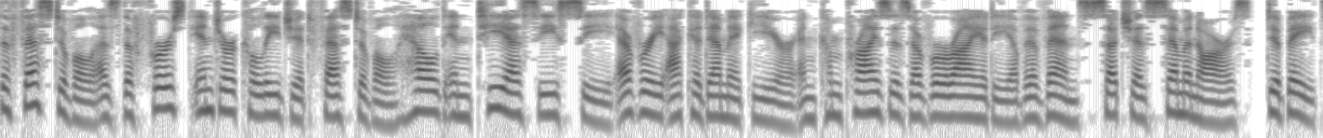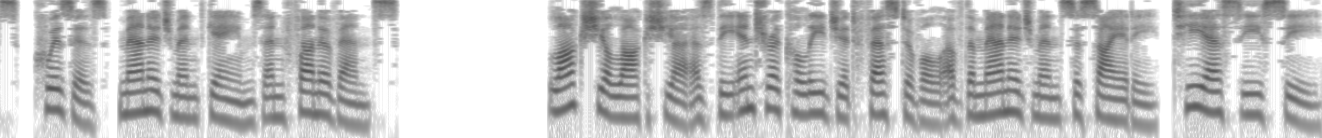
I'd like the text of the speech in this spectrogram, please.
The festival is the first intercollegiate festival held in TSEC every academic year and comprises a variety of events such as seminars, debates, quizzes, management games and fun events. Lakshya Lakshya is the intracollegiate festival of the Management Society (TSEC).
